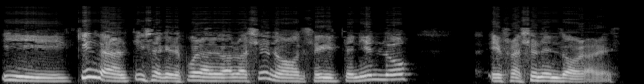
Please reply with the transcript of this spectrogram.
¿y quién garantiza que después de la devaluación no va a seguir teniendo inflación en dólares?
